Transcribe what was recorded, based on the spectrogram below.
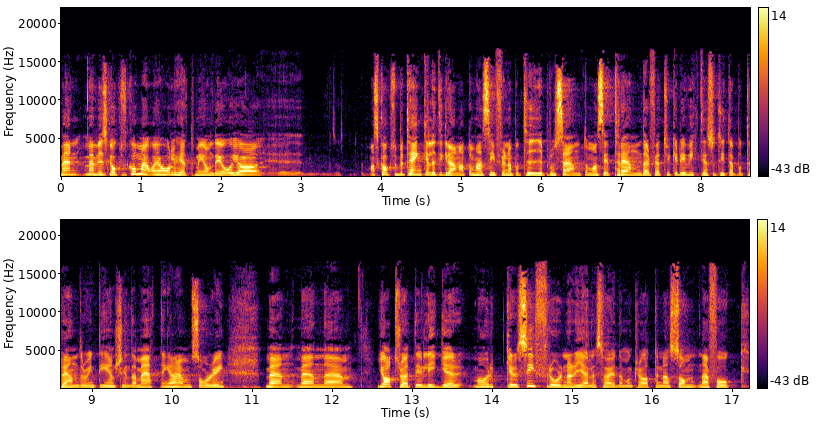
Men, men vi ska också komma, och jag håller helt med om det, och jag man ska också betänka lite grann att de här siffrorna på 10 procent, om man ser trender, för jag tycker det är viktigast att titta på trender och inte enskilda mätningar, I'm sorry. Men, men eh, jag tror att det ligger mörkersiffror när det gäller Sverigedemokraterna som när folk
